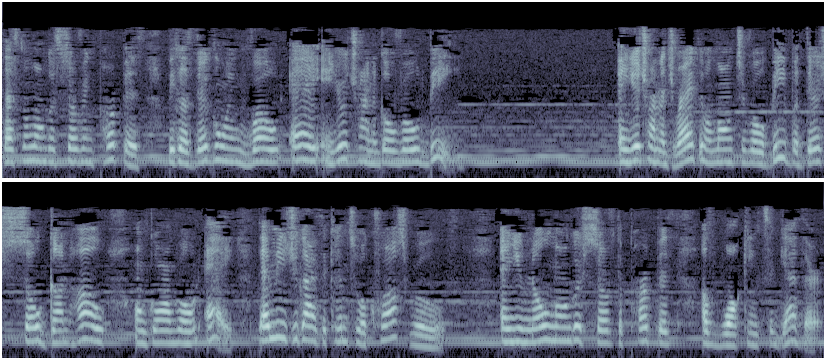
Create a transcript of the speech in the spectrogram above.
that's no longer serving purpose because they're going road A and you're trying to go road B. And you're trying to drag them along to road B, but they're so gun ho on going road A. That means you guys have come to a crossroads and you no longer serve the purpose of walking together.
